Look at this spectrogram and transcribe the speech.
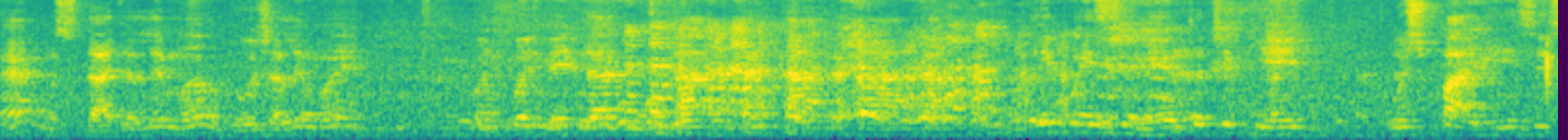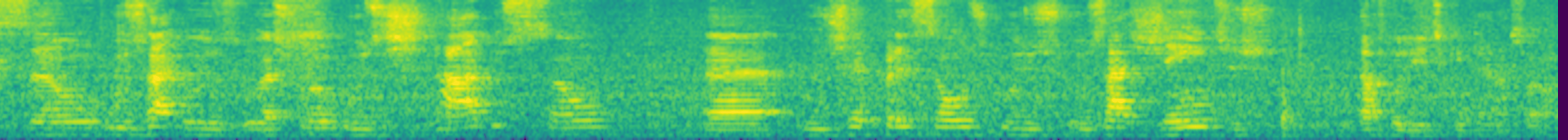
né? uma cidade alemã, hoje Alemanha, onde foi feito o reconhecimento de que os países são, os, os, os estados são, é, os, são os, os agentes da política internacional.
